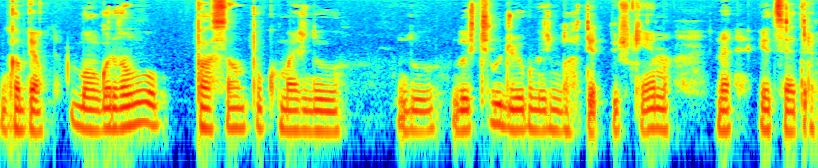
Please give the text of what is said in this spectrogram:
o campeão. Bom, agora vamos passar um pouco mais do, do, do estilo de jogo mesmo do Arteta, do esquema, né, etc.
